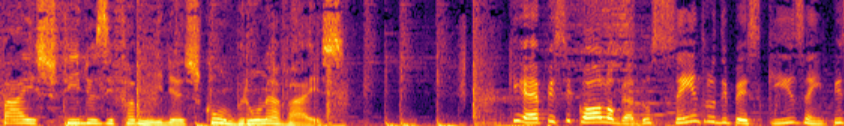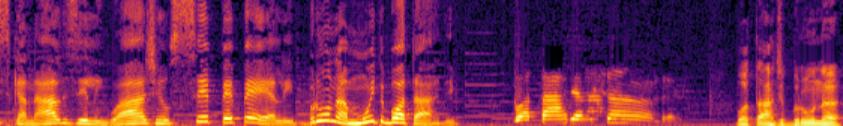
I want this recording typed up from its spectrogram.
Pais, Filhos e Famílias, com Bruna Vaz. Que é psicóloga do Centro de Pesquisa em Psicanálise e Linguagem, o CPPL. Bruna, muito boa tarde. Boa tarde, Alexandra. Boa tarde, Bruna.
